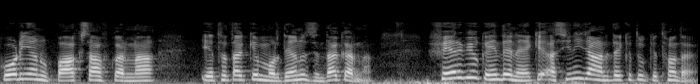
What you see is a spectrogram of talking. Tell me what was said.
ਕੋੜੀਆਂ ਨੂੰ ਪਾਕ ਸਾਫ਼ ਕਰਨਾ ਇਥੋਂ ਤੱਕ ਕਿ ਮੁਰਦਿਆਂ ਨੂੰ ਜ਼ਿੰਦਾ ਕਰਨਾ ਫਿਰ ਵੀ ਉਹ ਕਹਿੰਦੇ ਨੇ ਕਿ ਅਸੀਂ ਨਹੀਂ ਜਾਣਦੇ ਕਿ ਤੂੰ ਕਿੱਥੋਂ ਦਾ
